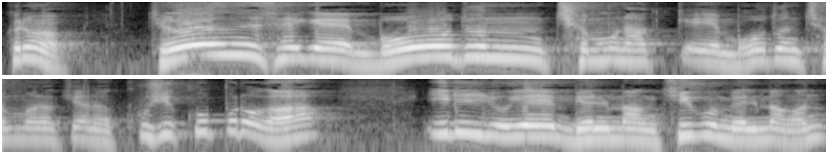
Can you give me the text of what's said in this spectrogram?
그러면 전 세계 모든 천문학계의 모든 천문학자는 99%가 인류의 멸망, 지구 멸망은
